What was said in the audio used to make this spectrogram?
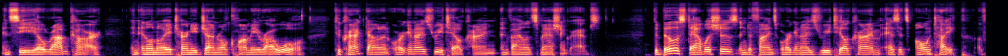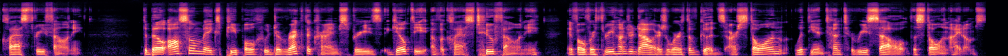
and CEO Rob Karr and Illinois Attorney General Kwame Raoul to crack down on organized retail crime and violent smash and grabs. The bill establishes and defines organized retail crime as its own type of Class 3 felony. The bill also makes people who direct the crime sprees guilty of a Class 2 felony if over $300 worth of goods are stolen with the intent to resell the stolen items.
